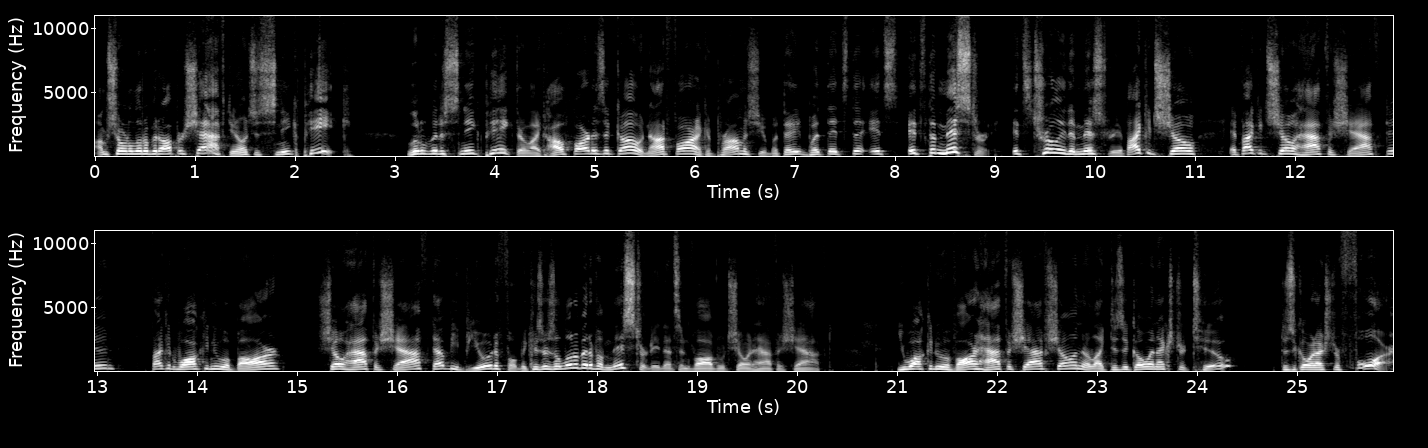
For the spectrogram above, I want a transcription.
I'm showing a little bit of upper shaft. You know, it's a sneak peek. A little bit of sneak peek. They're like, how far does it go? Not far, I could promise you. But they but it's the it's it's the mystery. It's truly the mystery. If I could show if I could show half a shaft, dude, if I could walk into a bar, show half a shaft, that would be beautiful because there's a little bit of a mystery that's involved with showing half a shaft. You walk into a VAR, half a shaft showing, they're like, does it go an extra two? Does it go an extra four?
